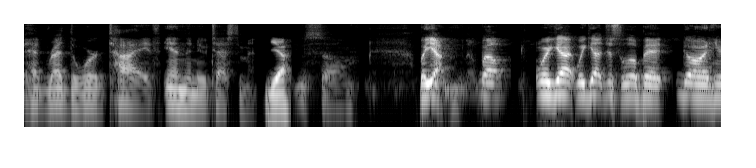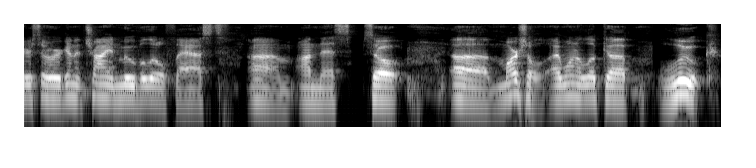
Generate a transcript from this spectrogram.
had read the word tithe in the New Testament. Yeah. So, but yeah, well, we got we got just a little bit going here, so we're gonna try and move a little fast um, on this. So, uh, Marshall, I want to look up Luke.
